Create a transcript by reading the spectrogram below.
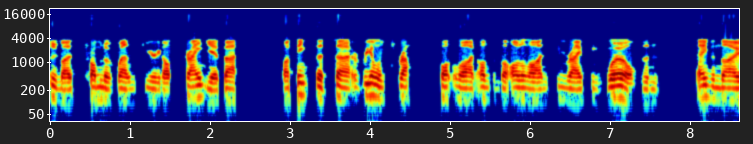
two most prominent ones here in Australia. But I think that uh, really thrust spotlight onto the online sim racing world. And even though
